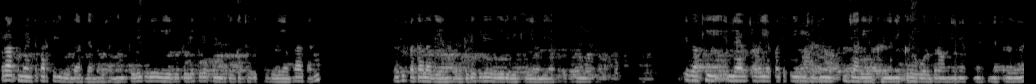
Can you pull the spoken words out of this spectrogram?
ਭਰਾ ਕਮੈਂਟ ਕਰਕੇ ਜਰੂਰ ਦੱਸ ਦਿਆ ਕਰੋ ਸੱਜਣ, ਕਿਹੜੇ ਕਿਹੜੇ ਏਰੀਏ ਚੋਂ ਕਿਹੜੇ ਕਿਹੜੇ ਪਿੰਡ ਤੋਂ ਕਿੱਥੋਂ ਕਿੱਥੋਂ ਜੁੜੇ ਆ ਭਰਾ ਸਾਰੇ? ਕਿਉਂਕਿ ਪਤਾ ਲੱਗ ਜਾਂਦਾ ਫਿਰ ਕਿਹੜੇ ਕਿਹੜੇ ਏਰੀਏ 'ਚ ਦੇਖੀ ਜਾਂਦੇ ਆ। ਤੇ ਬਾਕੀ ਲੈਬ ਚ ਬਾਈ ਆਪਾਂ ਤਕਰੀਬਨ ਸੱਜਣੋਂ ਜਾਰੀ ਰੱਖਣੀਆਂ ਨੇ, ਇੱਕ ਦੋ ਹੋਰ ਕਰਾਉਣੀਆਂ ਨੇ ਆਪਣੇ ਮਿੱਤਰਾਂ ਦੀਆਂ।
